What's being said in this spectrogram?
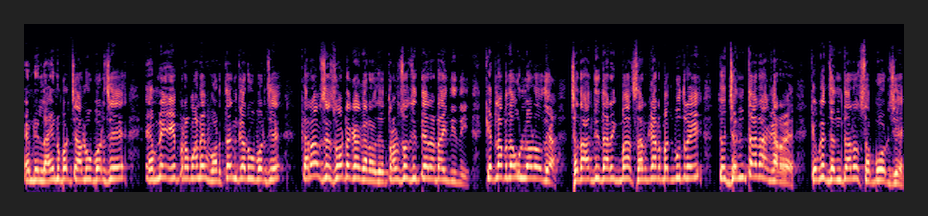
એમની લાઈન ઉપર ચાલવું પડશે, એમને એ પ્રમાણે વર્તન કરવું પડશે. કરાવશે, સો ટકા કરાવશે. ત્રણસો સિત્તેર હટાવી દીધી. કેટલા બધા ઉલ્લડો થયા? છતાં આજની તારીખમાં સરકાર મજબૂત રહી, તો જનતા ના કરે. કેમ કે જનતાનો સપોર્ટ છે.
